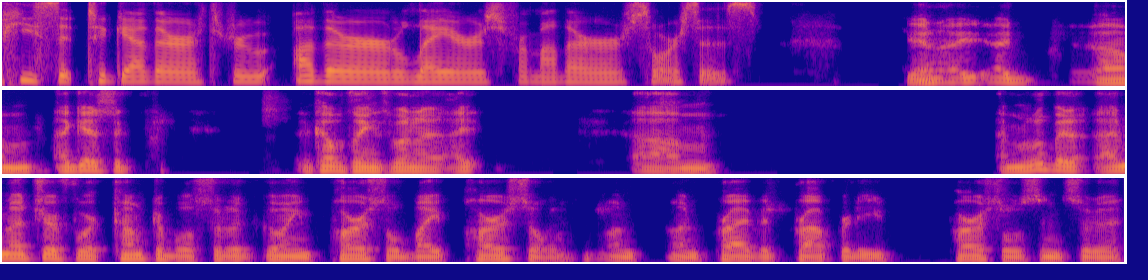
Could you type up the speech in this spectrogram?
piece it together through other layers from other sources. Yeah, and I, I, um, I guess a, a couple things when I, I, um, I'm a little bit, I'm not sure if we're comfortable sort of going parcel by parcel on, on private property parcels and sort of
